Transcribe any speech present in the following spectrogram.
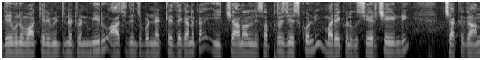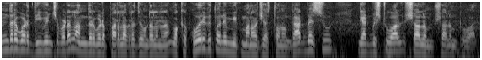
దేవుని వాక్యాలు వింటున్నటువంటి మీరు ఆస్వాదించబడినట్లయితే కనుక ఈ ఛానల్ని సబ్స్క్రైబ్ చేసుకోండి మరేకులకు షేర్ చేయండి. చక్కగా అందరూ కూడా దీవించబడాలి అందరూ కూడా పరలోక రాజ్యం ఉండాలన్న ఒక కోరికతోనే మీకు మనవి చేస్తాను God bless you. God bless to all. Shalom. Shalom to all.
